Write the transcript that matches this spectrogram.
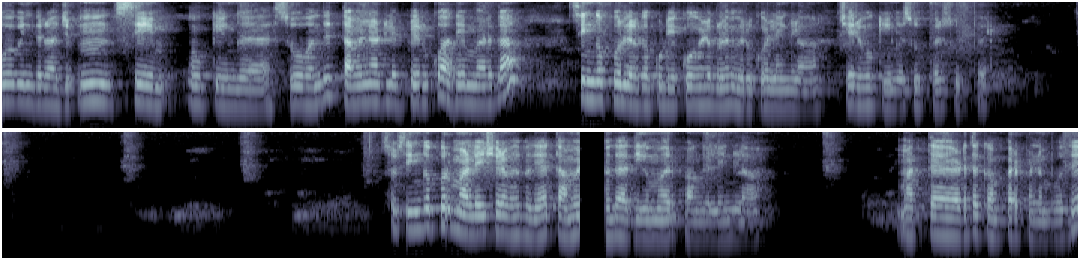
கோவிந்தராஜ் ம் சேம் ஓகேங்க. ஸோ வந்து தமிழ்நாட்டில் எப்படி இருக்கோ அதே மாதிரி தான் சிங்கப்பூரில் இருக்கக்கூடிய கோவில்களும் இருக்கும் இல்லைங்களா? சரி ஓகேங்க. சூப்பர் சூப்பர் ஸோ சிங்கப்பூர் மலேசியாவில் வந்து பார்த்திங்கன்னா தமிழ் வந்து அதிகமாக இருப்பாங்க இல்லைங்களா? மற்ற இடத்த கம்பேர் பண்ணும்போது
